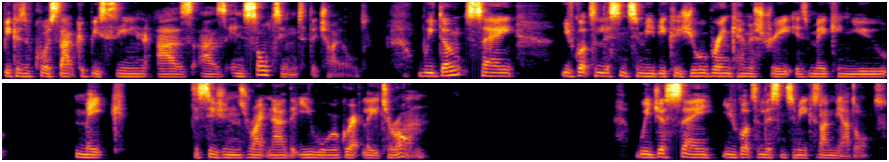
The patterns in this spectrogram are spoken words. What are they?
Because of course that could be seen as as insulting to the child. We don't say you've got to listen to me because your brain chemistry is making you make decisions right now that you will regret later on. We just say you've got to listen to me because I'm the adult.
